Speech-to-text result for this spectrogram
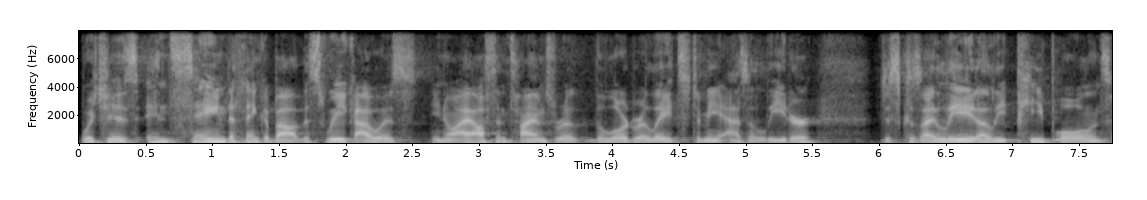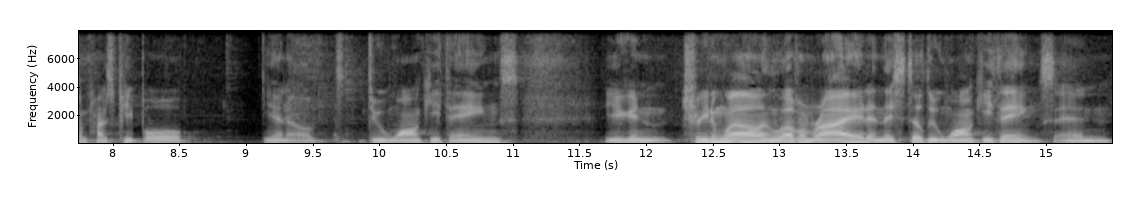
which is insane to think about. This week, I was, you know, I oftentimes, re- the Lord relates to me as a leader, just because I lead, I lead people, and sometimes people, you know, do wonky things. You can treat them well and love them right, and they still do wonky things. And,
